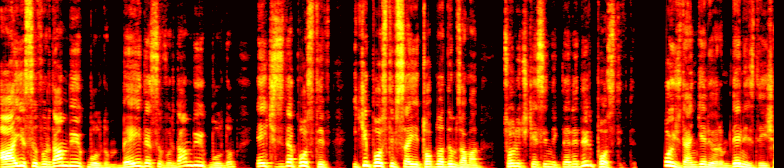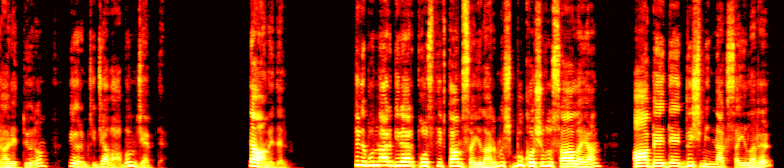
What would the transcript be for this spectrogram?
A'yı sıfırdan büyük buldum. B'yi de sıfırdan büyük buldum. E ikisi de pozitif. İki pozitif sayıyı topladığım zaman sonuç kesinlikle nedir? Pozitiftir. O yüzden geliyorum Denizli işaretliyorum. Diyorum ki cevabım cepte. Devam edelim. Şimdi bunlar birer pozitif tam sayılarmış. Bu koşulu sağlayan ABD dış minnak sayıları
